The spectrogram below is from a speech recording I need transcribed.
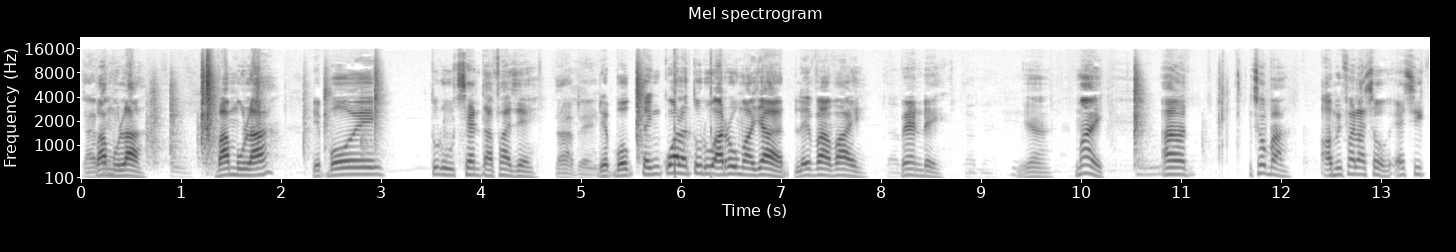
Tá Vamos lá. Vamos lá. Depois tudo senta fazer. Tá bem. Depois tem qual é tudo arruma já. Leva vai. Vende. Dạ. Yeah. Mai, uh, bà ở mình phải là số, SK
